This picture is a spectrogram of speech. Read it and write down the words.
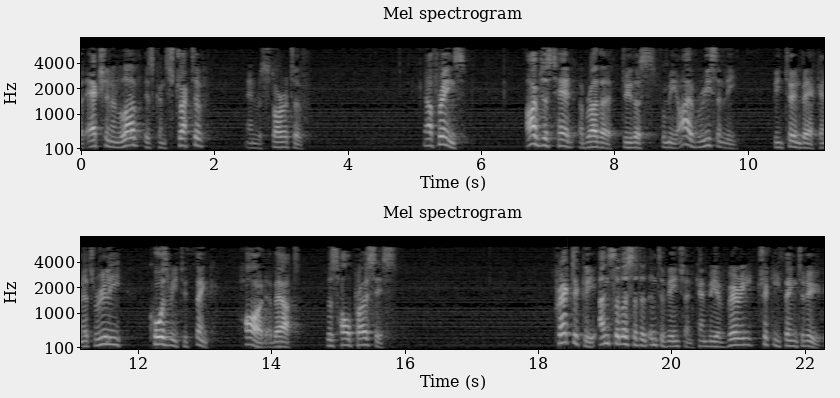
but action and love is constructive and restorative. Now, friends, I've just had a brother do this for me. I've recently been turned back, and it's really caused me to think hard about this whole process. Practically, unsolicited intervention can be a very tricky thing to do.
